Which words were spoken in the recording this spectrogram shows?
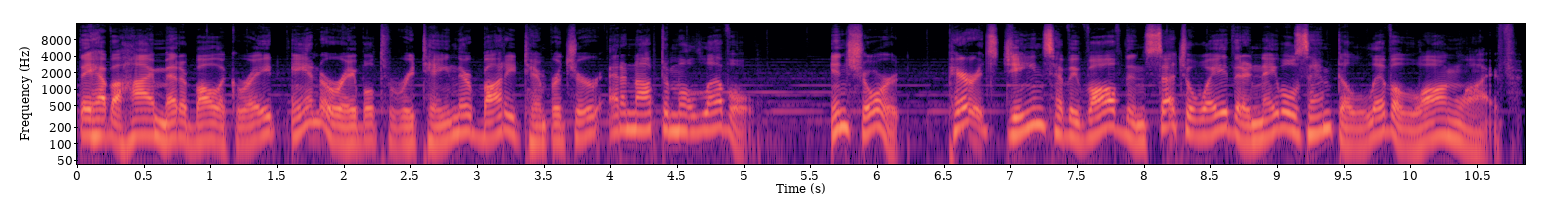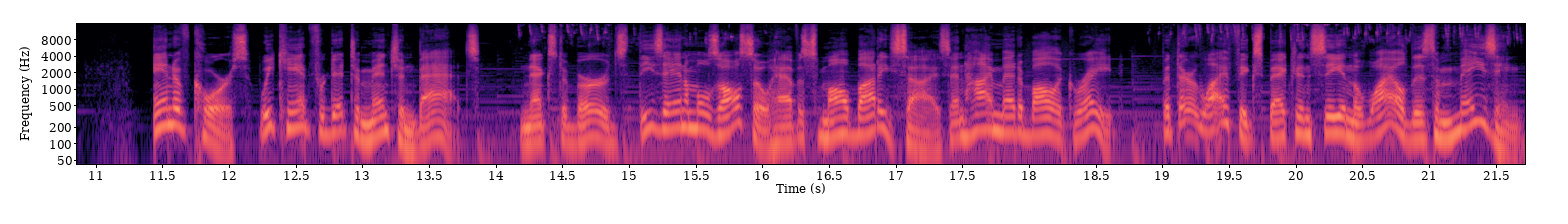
They have a high metabolic rate and are able to retain their body temperature at an optimal level. In short, parrots' genes have evolved in such a way that enables them to live a long life. And of course, we can't forget to mention bats. Next to birds, these animals also have a small body size and high metabolic rate, but their life expectancy in the wild is amazing.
